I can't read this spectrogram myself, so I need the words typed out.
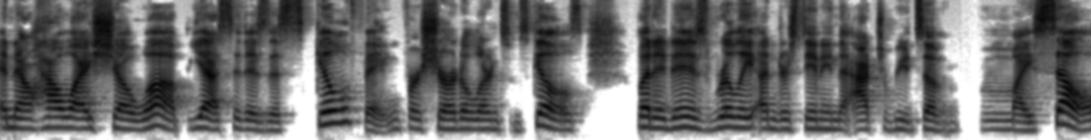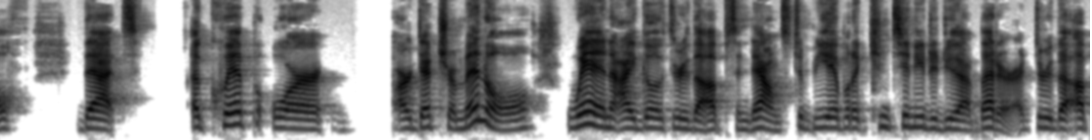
And now, how I show up, yes, it is a skill thing for sure to learn some skills, but it is really understanding the attributes of myself that equip or are detrimental when I go through the ups and downs to be able to continue to do that better uh, through the up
